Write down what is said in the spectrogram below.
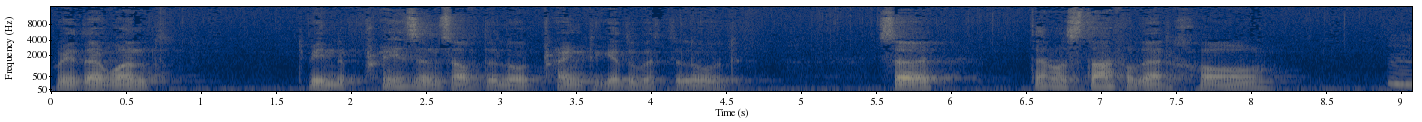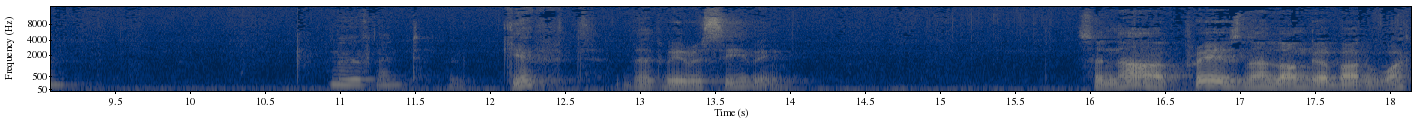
Where they want to be in the presence of the Lord, praying together with the Lord. So that will stifle that whole Mm. Movement. gift that we're receiving. So now prayer is no longer about what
